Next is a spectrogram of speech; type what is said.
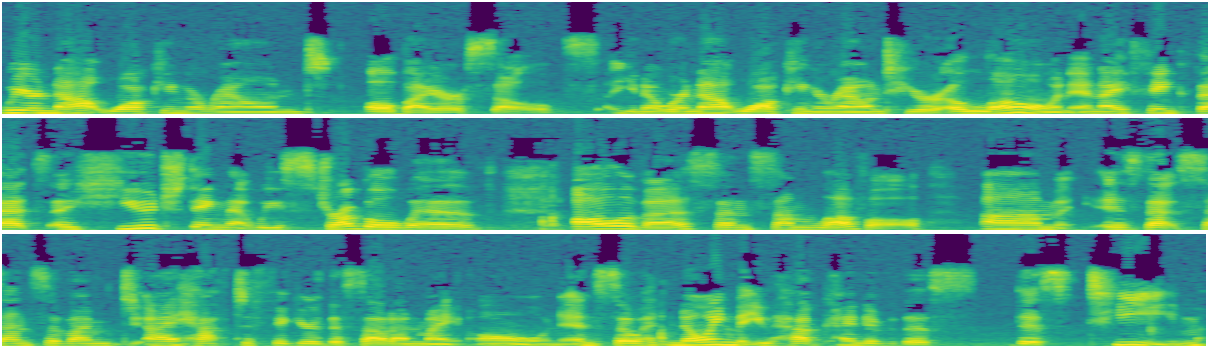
we are not walking around all by ourselves. You know we're not walking around here alone. And i think that's a huge thing that we struggle with all of us on some level um, is that sense of i'm i have to figure this out on my own. And so knowing that you have kind of this this team,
